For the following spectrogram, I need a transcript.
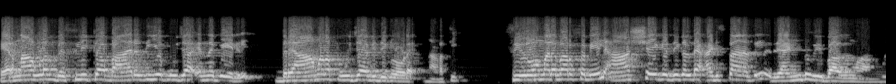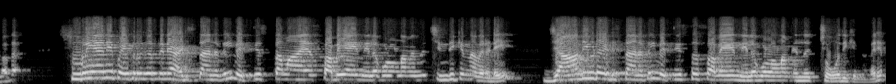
എറണാകുളം ബസിലിക്ക ഭാരതീയ പൂജ എന്ന പേരിൽ ബ്രാഹ്മണ പൂജാവിധികളോടെ നടത്തി. സീറോ മലബാർ സഭയിൽ ആശയഗതികളുടെ അടിസ്ഥാനത്തിൽ രണ്ട് വിഭാഗങ്ങളാണുള്ളത്. സുറിയാനി പൈതൃകത്തിന്റെ അടിസ്ഥാനത്തിൽ വ്യത്യസ്തമായ സഭയായി നിലകൊള്ളണമെന്ന് ചിന്തിക്കുന്നവരുടെയും ജാതിയുടെ അടിസ്ഥാനത്തിൽ വ്യത്യസ്ത സഭയെ നിലകൊള്ളണം എന്ന് ചോദിക്കുന്നവരും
